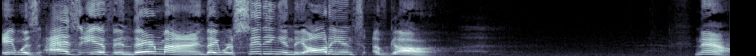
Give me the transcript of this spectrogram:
it was as if in their mind they were sitting in the audience of God. Now,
